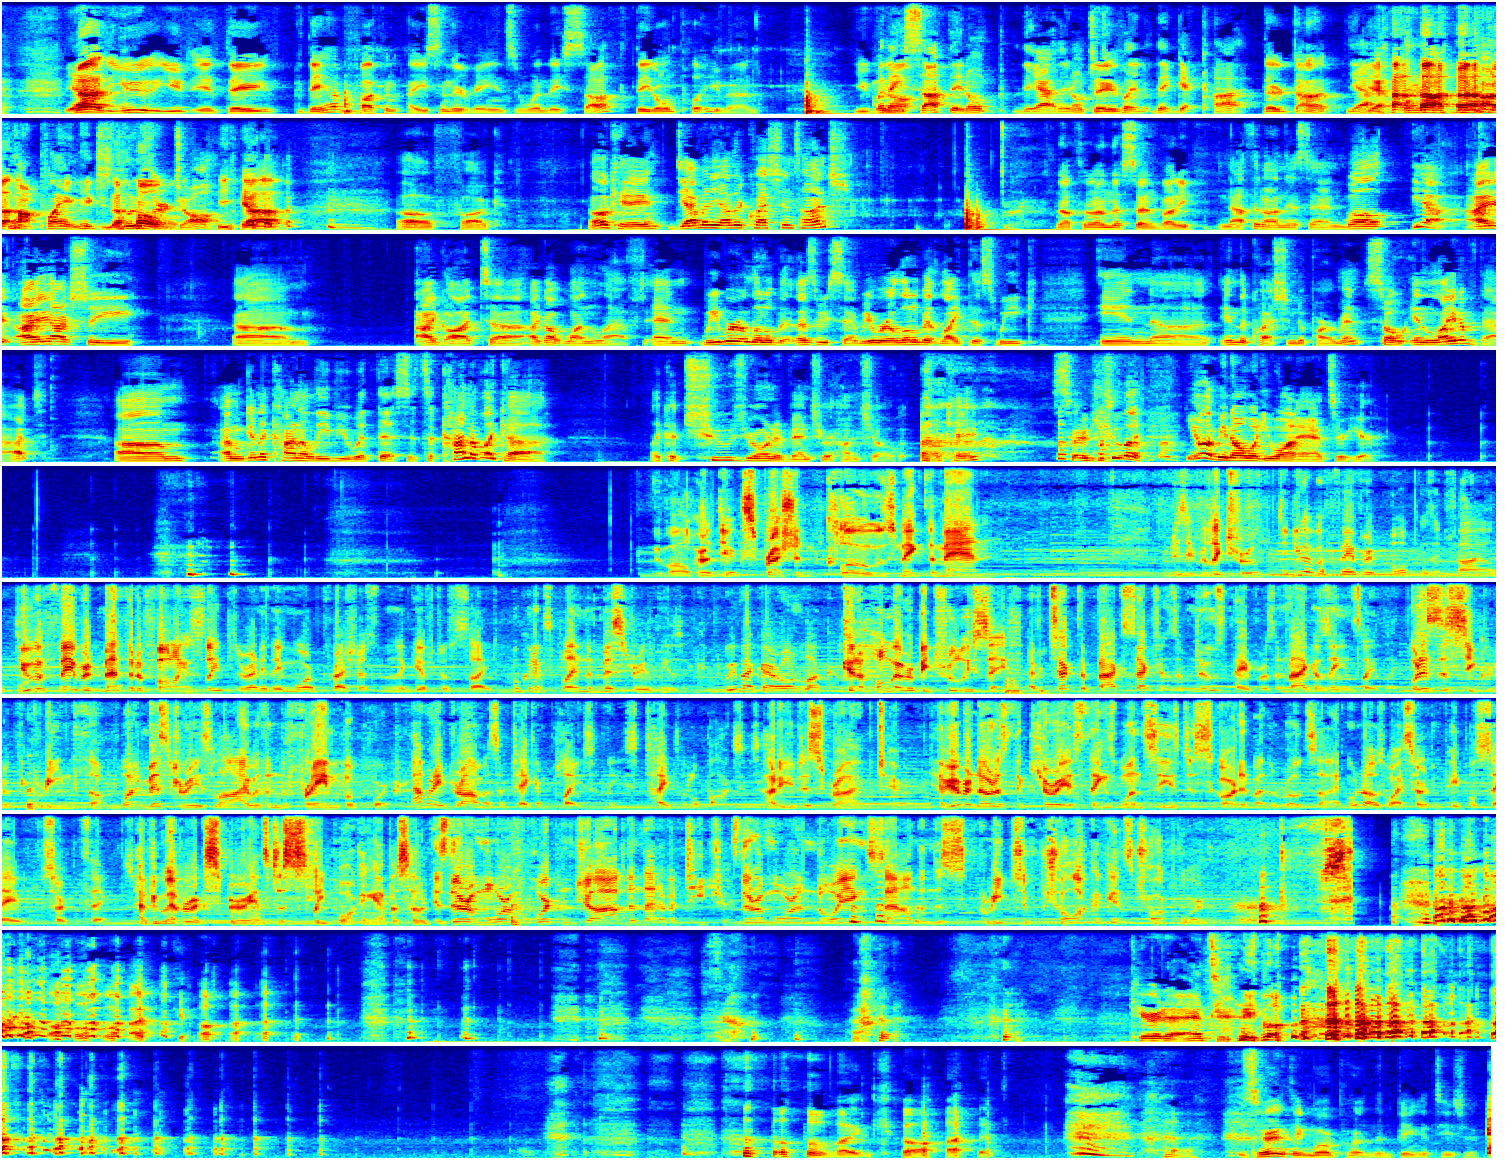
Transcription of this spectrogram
Yeah, yeah, you you it, they they have fucking ice in their veins, and when they suck, they don't play, man. You when they suck, they don't. Yeah, they don't just They- play. They get cut. they're done. Yeah, yeah. they're, not, they're not, not playing. They just lose their job. Yeah. Oh fuck. Okay. Do you have any other questions, Hunch? Nothing on this end, buddy. Nothing on this end. Well, yeah, I I actually um I got uh, I got one left, and we were a little bit, as we said, we were a little bit light this week in uh, in the question department. So, in light of that, um, I'm gonna kind of leave you with this. It's a kind of like a like a choose your own adventure huncho. Okay, so you let you let me know what you want to answer here. We've all heard the expression, clothes make the man. But is it really true? Did you have a favorite book as a child? Do you have a favorite method of falling asleep? Is there anything more precious than the gift of sight? Who can explain the mystery of music? We make our own luck. Can a home ever be truly safe? Have you checked the back sections of newspapers and magazines lately? What is the secret of the green thumb? What mysteries lie within the frame of a portrait? How many dramas have taken place in these tight little boxes? How do you describe terror? Have you ever noticed the curious things one sees discarded by the roadside? Who knows why certain people save certain things? Have you ever experienced a sleepwalking episode? Is there a more important job than that of a teacher? Is there a more annoying sound than the screech of chalk against chalkboard? Oh my god. Care to answer any of those? Oh my god. Is there anything more important than being a teacher?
